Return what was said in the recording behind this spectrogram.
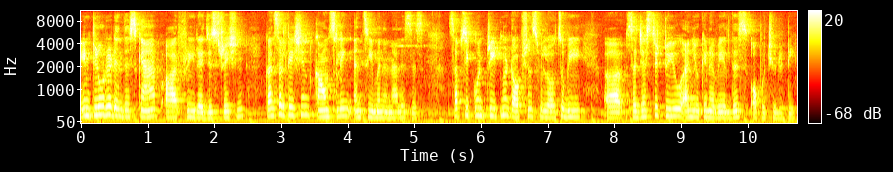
Included in this camp are free registration, consultation, counseling and semen analysis. Subsequent treatment options will also be uh, suggested to you and you can avail this opportunity.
